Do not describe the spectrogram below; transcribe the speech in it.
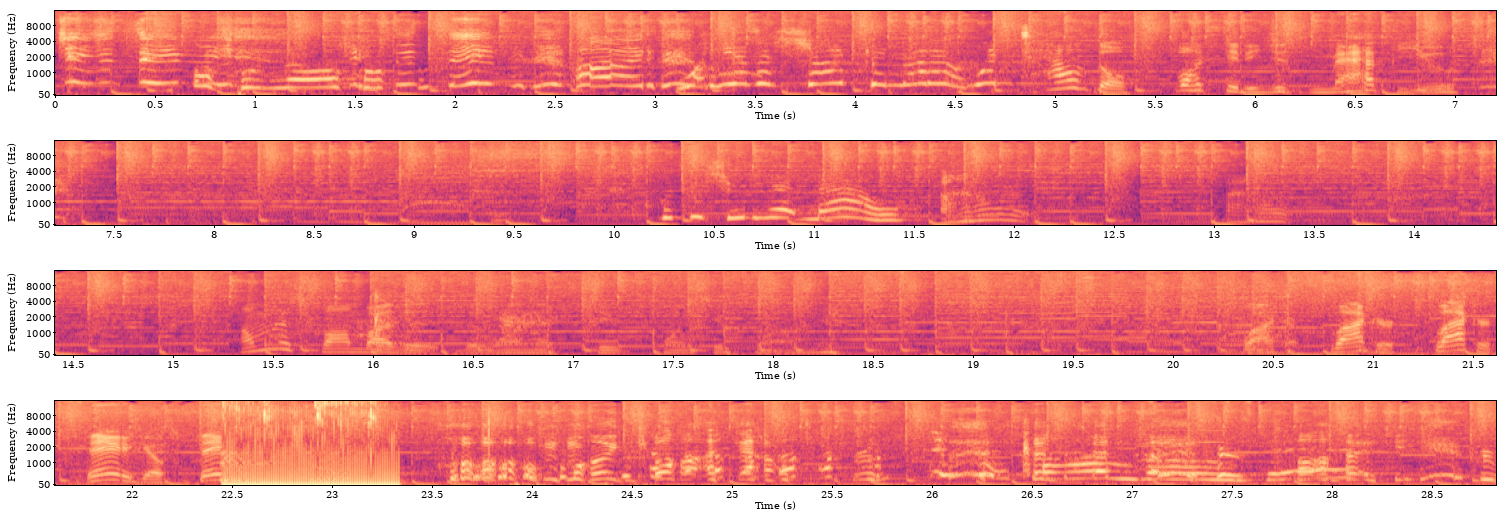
Jason, save me. Oh no! Jason, save me. Hide. What? He has a shotgun, not a what? How the fuck did he just map you? What's he shooting at now? I don't. I I'm gonna spawn by the the one that's two point two kilometers. Blacker, blacker, blacker. There you go. There. Oh my god, that was brutal. Combo, her body, her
